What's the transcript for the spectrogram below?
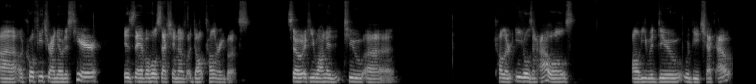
Uh, a cool feature I noticed here is they have a whole section of adult coloring books. So if you wanted to uh, color eagles and owls, all you would do would be check out.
